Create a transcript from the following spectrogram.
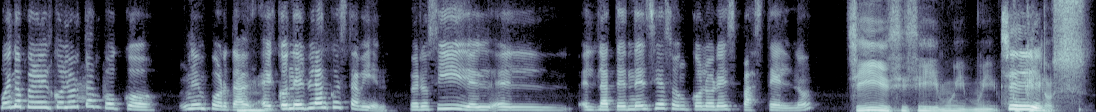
Bueno, pero el color tampoco, no importa. Mm. Eh, con el blanco está bien, pero sí, el, la tendencia son colores pastel, ¿no? Sí, sí, sí, muy, muy sí. coquetos.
